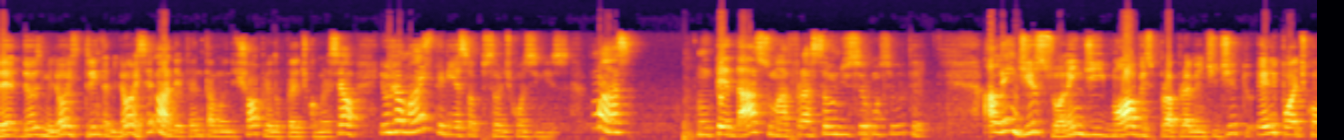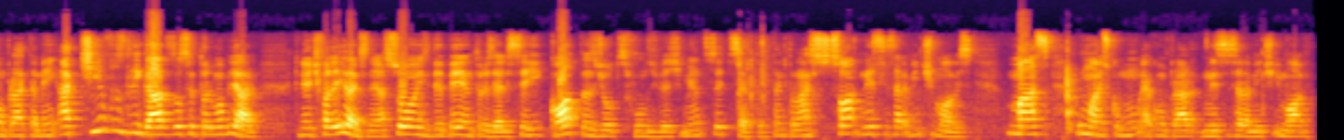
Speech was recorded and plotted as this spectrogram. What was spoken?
2 milhões, 30 milhões, sei lá, depende do tamanho do shopping ou do prédio comercial, eu jamais teria essa opção de conseguir isso. Mas um pedaço, uma fração disso eu consigo ter. Além disso, além de imóveis propriamente dito, ele pode comprar também ativos ligados ao setor imobiliário. Que eu te falei antes, né? Ações, debêntures, LCI, cotas de outros fundos de investimentos, etc. Tá? Então não é só necessariamente imóveis. Mas o mais comum é comprar necessariamente imóvel.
